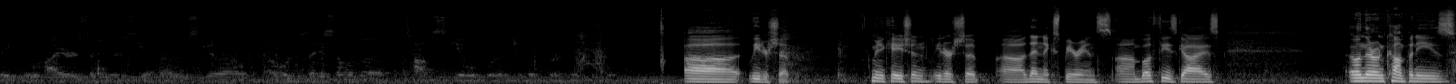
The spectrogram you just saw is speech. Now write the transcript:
big new hires, such as your CFO and COO? Uh, what would you say some of the top skills were that you look for in those people? Uh, leadership, communication, leadership, uh, then experience. Um, both these guys own their own companies,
